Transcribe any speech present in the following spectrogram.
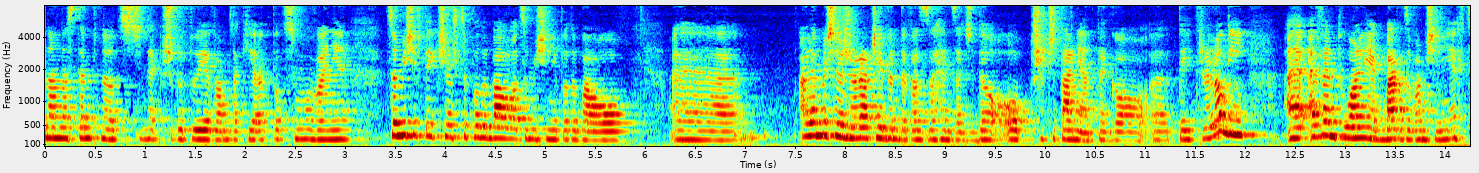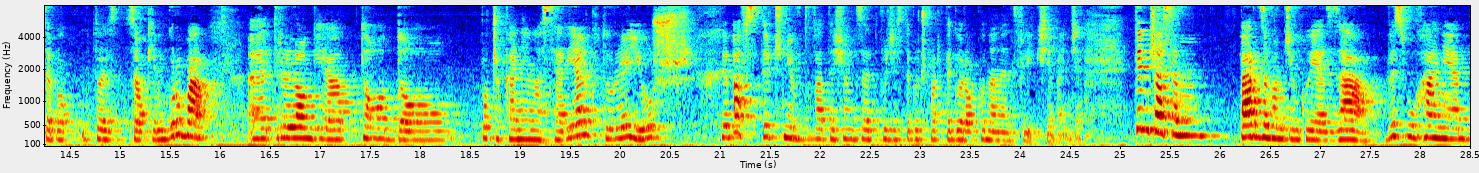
na następny odcinek przygotuję Wam takie podsumowanie, co mi się w tej książce podobało, co mi się nie podobało. E, ale myślę, że raczej będę Was zachęcać do przeczytania tego, tej trylogii. E, ewentualnie, jak bardzo Wam się nie chce, bo to jest całkiem gruba e, trylogia, to do poczekania na serial, który już chyba w styczniu w 2024 roku na Netflixie będzie. Tymczasem bardzo Wam dziękuję za wysłuchanie.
